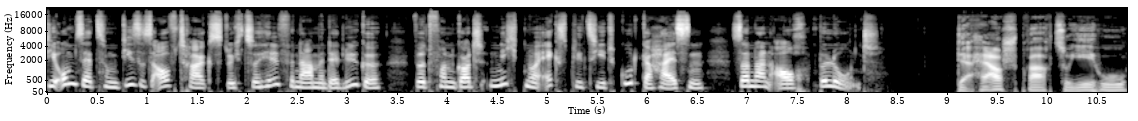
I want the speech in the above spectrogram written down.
Die Umsetzung dieses Auftrags durch Zuhilfenahme der Lüge wird von Gott nicht nur explizit gut geheißen, sondern auch belohnt. Der Herr sprach zu Jehu,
